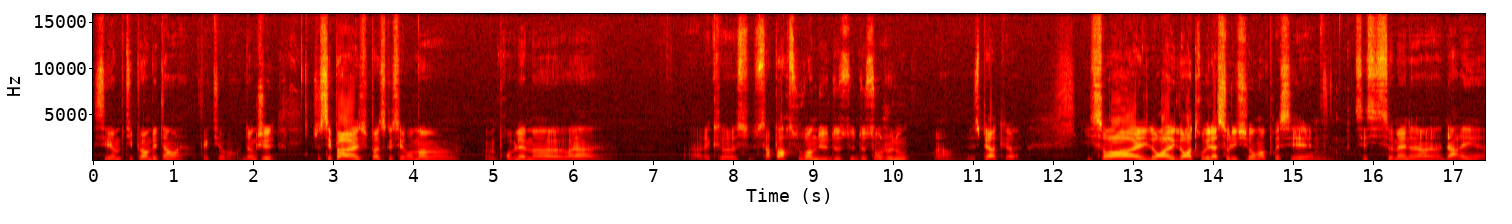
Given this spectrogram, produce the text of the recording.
c'est un petit peu embêtant, effectivement. Donc je ne sais pas, hein, je pense que c'est vraiment un, problème. voilà, avec, ça part souvent de, de, son genou. J'espère qu'il il aura, il aura trouvé la solution après ces, six semaines euh, d'arrêt euh,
